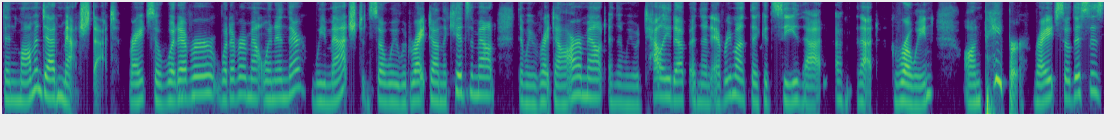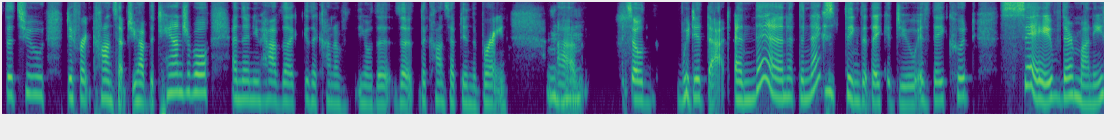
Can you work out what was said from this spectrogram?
then mom and dad matched that right? So mm-hmm. whatever whatever amount went in there we matched. And so we would write down the kids amount then we would write down our amount and then we would tally it up. And then every month they could see that um, that growing on paper right? So this is the two different concepts. You have the tangible and then you have the the kind of you know the the the concept in the brain. Mm-hmm. um, so we did that. And then the next mm. thing that they could do is they could save their money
